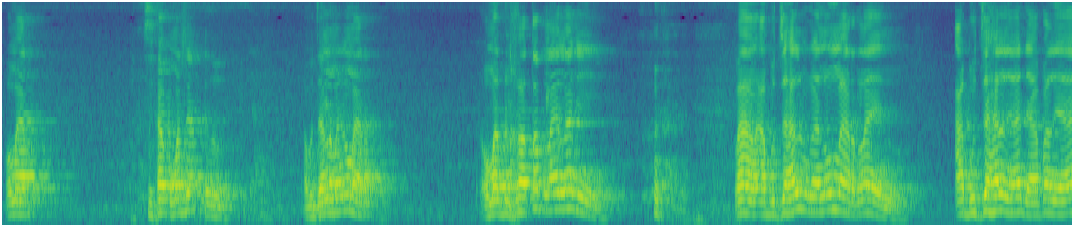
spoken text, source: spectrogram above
Umar. Siapa Umar siapa itu? Abu Jahal namanya Umar. Umar bin Khattab lain lagi. Wah, Abu Jahal bukan Umar, lain. Abu Jahal ya, ada ya?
